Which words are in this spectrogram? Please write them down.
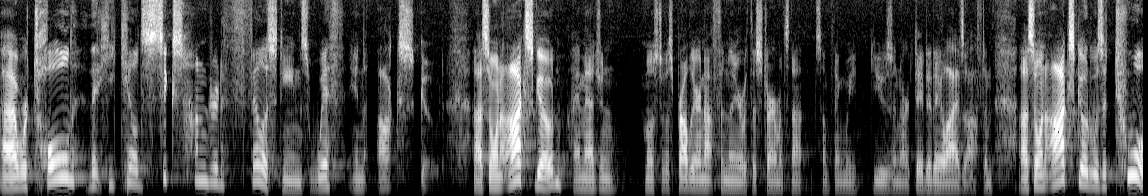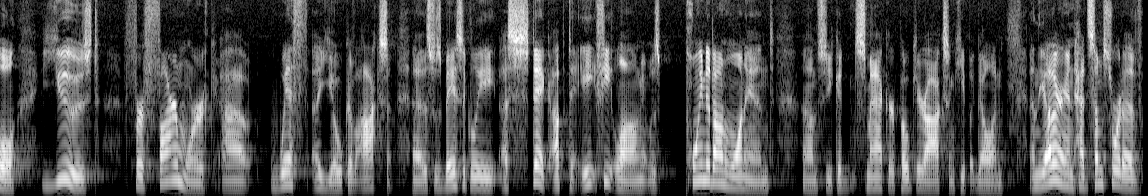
Uh, we're told that he killed 600 Philistines with an ox goad. Uh, so, an ox goad, I imagine most of us probably are not familiar with this term. It's not something we use in our day to day lives often. Uh, so, an ox goad was a tool used for farm work uh, with a yoke of oxen. Uh, this was basically a stick up to eight feet long. It was pointed on one end um, so you could smack or poke your ox and keep it going. And the other end had some sort of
